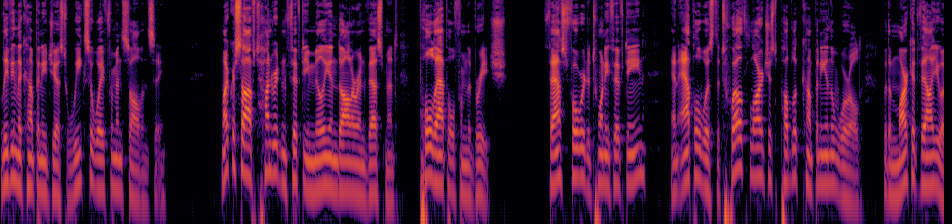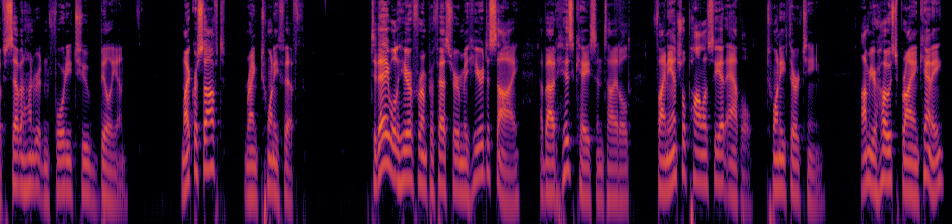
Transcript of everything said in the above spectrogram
leaving the company just weeks away from insolvency. Microsoft's $150 million investment pulled Apple from the breach. Fast forward to 2015, and Apple was the 12th largest public company in the world with a market value of 742 billion. Microsoft ranked 25th. Today we'll hear from Professor Mihir Desai about his case entitled Financial Policy at Apple 2013. I'm your host Brian Kenny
